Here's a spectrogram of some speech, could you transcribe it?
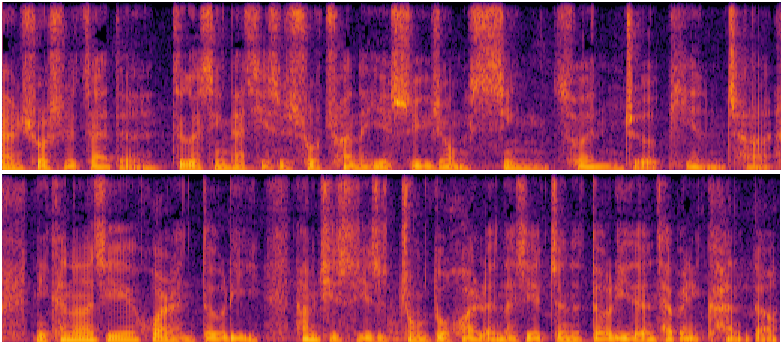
但说实在的，这个心态其实说穿了也是一种幸存者偏差。你看到那些坏人得利，他们其实也是众多坏人，那些真的得利的人才被你看到。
